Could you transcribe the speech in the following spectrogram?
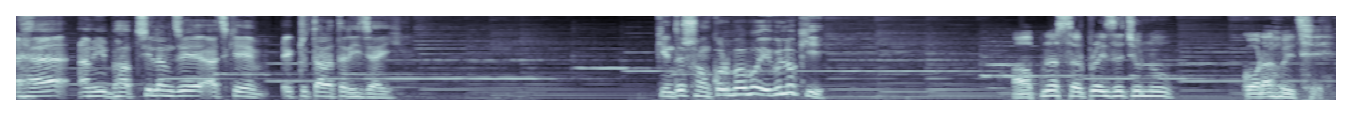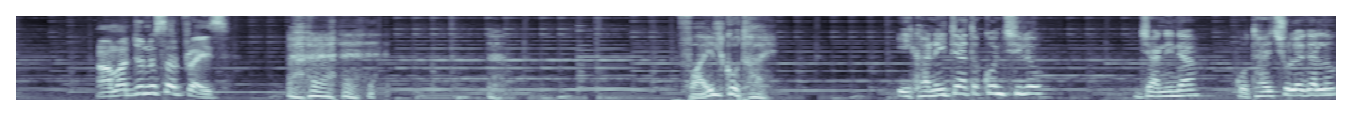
হ্যাঁ আমি ভাবছিলাম যে আজকে একটু তাড়াতাড়ি যাই। কিন্তু শঙ্করবাবু এগুলো কি? আপনার সারপ্রাইজের জন্য করা হয়েছে। আমার জন্য সারপ্রাইজ? ফাইল কোথায়? এখানেই তো এতক্ষণ ছিল। জানি না কোথায় চলে গেল।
